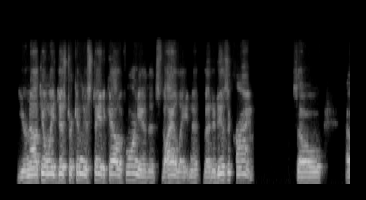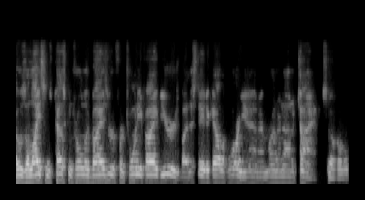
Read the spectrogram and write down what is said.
you're not the only district in the state of California that's violating it, but it is a crime. So I was a licensed pest control advisor for 25 years by the state of California, and I'm running out of time. So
